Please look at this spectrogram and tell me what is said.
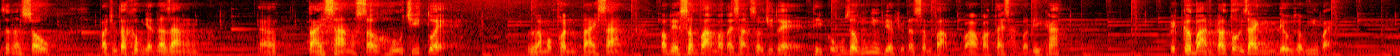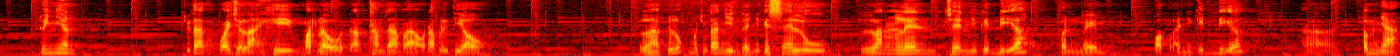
rất là sâu và chúng ta không nhận ra rằng à, tài sản sở hữu trí tuệ là một phần tài sản và việc xâm phạm vào tài sản sở hữu trí tuệ thì cũng giống như việc chúng ta xâm phạm vào các tài sản vật lý khác. Về cơ bản các tội danh đều giống như vậy. Tuy nhiên, chúng ta quay trở lại khi bắt đầu tham gia vào WTO là cái lúc mà chúng ta nhìn thấy những cái xe lưu lăn lên trên những cái đĩa phần mềm hoặc là những cái đĩa à, âm nhạc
